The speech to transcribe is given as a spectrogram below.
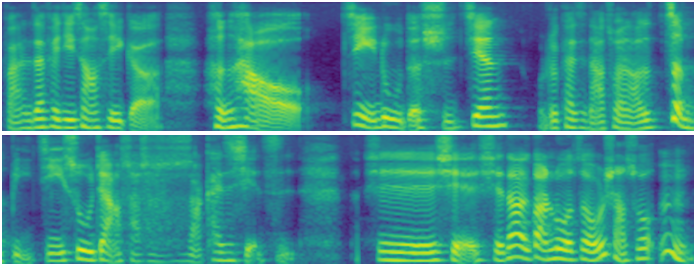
反正在飞机上是一个很好记录的时间，我就开始拿出来，然后就正笔疾书这样刷刷刷刷开始写字。写写写到一段落之后，我就想说，嗯，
